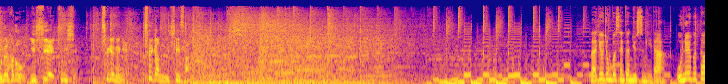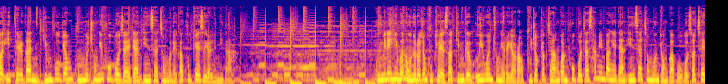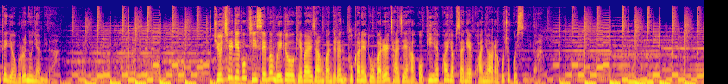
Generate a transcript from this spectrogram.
오늘 하루 이슈의 중심 최경영의 최강 시사. 라디오 정보센터 뉴스입니다. 오늘부터 이틀간 김부겸 국무총리 후보자에 대한 인사청문회가 국회에서 열립니다. 국민의힘은 오늘 오전 국회에서 긴급 의원총회를 열어 부적격 장관 후보자 3인방에 대한 인사청문 경과 보고서 채택 여부를 논의합니다. 주요 7개국 G7 외교 개발 장관들은 북한의 도발을 자제하고 비핵화 협상에 관여하라고 촉구했습니다.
